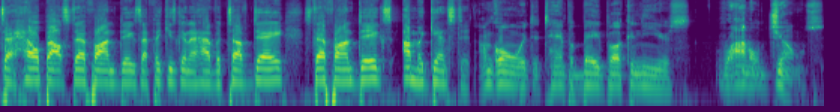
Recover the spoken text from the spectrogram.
to help out Stefon Diggs. I think he's going to have a tough day. Stefon Diggs, I'm against it. I'm going with the Tampa Bay Buccaneers. Ronald Jones.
